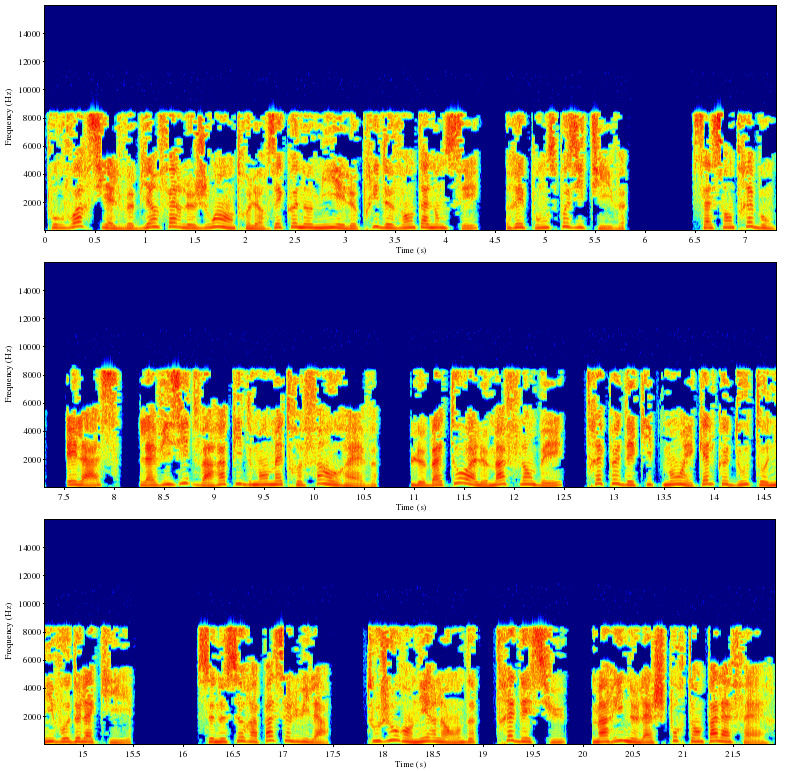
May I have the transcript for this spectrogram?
pour voir si elle veut bien faire le joint entre leurs économies et le prix de vente annoncé, réponse positive. Ça sent très bon. Hélas, la visite va rapidement mettre fin au rêve. Le bateau a le mât flambé, très peu d'équipement et quelques doutes au niveau de la quille. Ce ne sera pas celui-là. Toujours en Irlande, très déçue, Marie ne lâche pourtant pas l'affaire.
